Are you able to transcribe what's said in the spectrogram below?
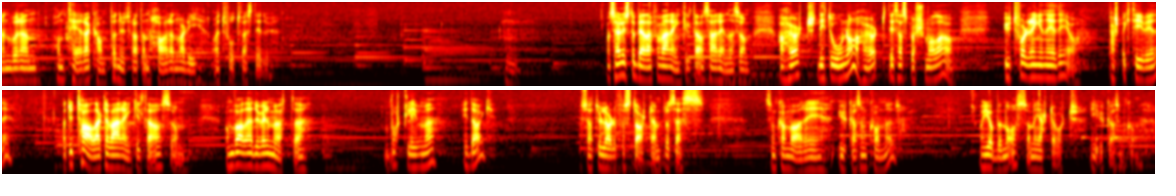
men hvor en håndterer kampen ut fra at en har en verdi og et fotfeste i du. Og så har jeg lyst til å be deg for hver enkelt av oss her inne som har hørt ditt ord nå, har hørt disse spørsmåla og utfordringene i de og perspektivet i de. At du taler til hver enkelt av oss om, om hva det er du vil møte vårt liv med i dag. Så at du lar det få starte en prosess som kan vare i uka som kommer. Og jobbe med oss og med hjertet vårt i uka som kommer.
